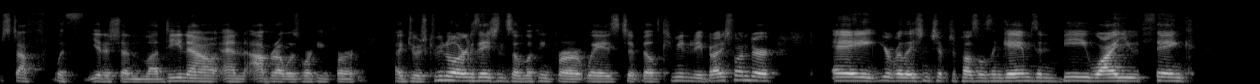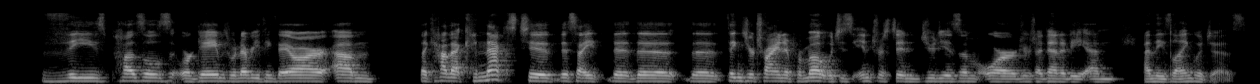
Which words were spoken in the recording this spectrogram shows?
stuff with Yiddish and Ladino, and Abra was working for a Jewish communal organization, so looking for ways to build community. But I just wonder, A, your relationship to puzzles and games, and B, why you think these puzzles or games, whatever you think they are, um, like how that connects to this, I, the, the, the things you're trying to promote, which is interest in Judaism or Jewish identity and, and these languages.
